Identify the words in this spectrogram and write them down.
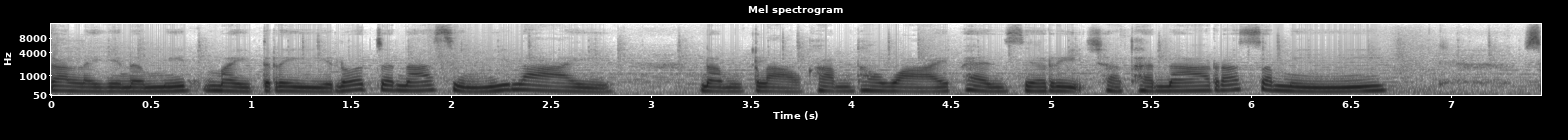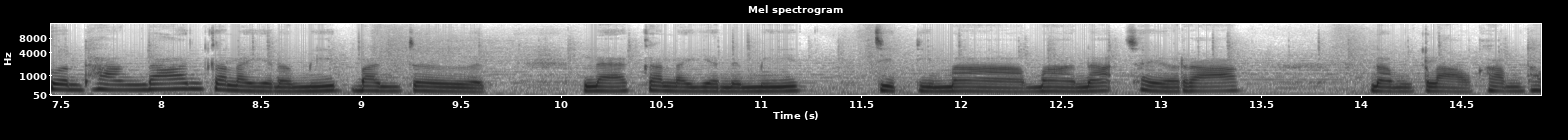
กัลยาณมิตรไมตรี โรจนะสินวิไล นำกล่าวคำถวายแผ่นสิริชัทนารัศมี ส่วนทางด้านกัลยาณมิตรบันเจิด และกัลยาณมิตร จิตติมามานะชัยรักนำกล่าวคำถ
